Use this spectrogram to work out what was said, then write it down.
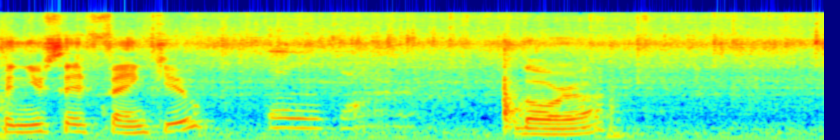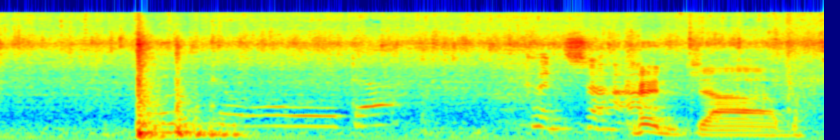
Can you say thank you, Thank you. Laura? Thank you, water. Good job. Good job.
